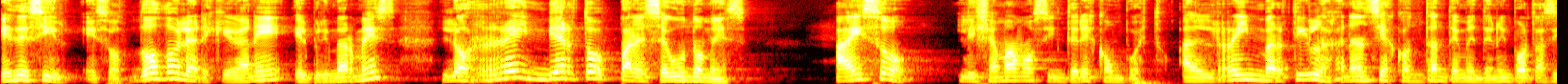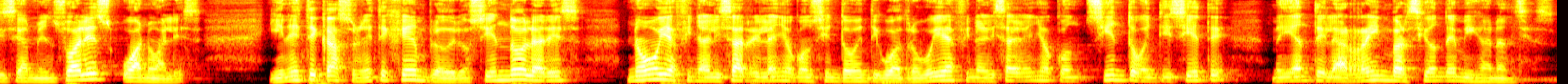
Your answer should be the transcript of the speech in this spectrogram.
Es decir, esos 2 dólares que gané el primer mes, los reinvierto para el segundo mes. A eso le llamamos interés compuesto, al reinvertir las ganancias constantemente, no importa si sean mensuales o anuales. Y en este caso, en este ejemplo de los 100 dólares, no voy a finalizar el año con 124, voy a finalizar el año con 127 mediante la reinversión de mis ganancias.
